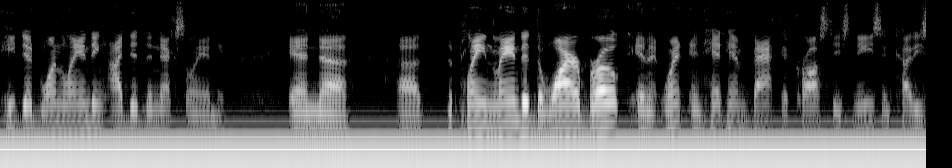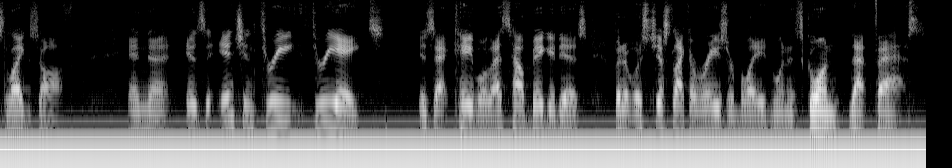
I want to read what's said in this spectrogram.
he did one landing, I did the next landing. And uh, uh, the plane landed, the wire broke, and it went and hit him back across his knees and cut his legs off and uh, was an inch and three three eighths is that cable. That's how big it is. But it was just like a razor blade when it's going that fast.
